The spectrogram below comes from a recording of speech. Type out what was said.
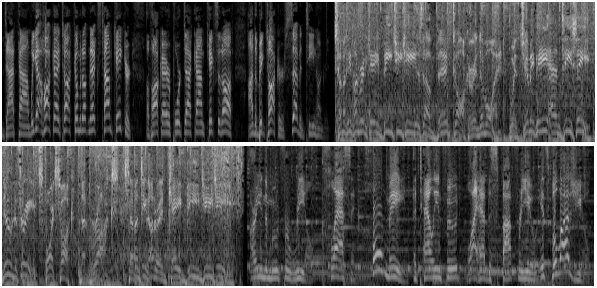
fooddudesdelivery.com. We got Hawkeye Talk coming up next. Tom Kakert of HawkeyeReport.com kicks it off on the Big Talker 1700. 1700 KBGG is the Big Talker in Des Moines with Jimmy B and TC. Noon to 3. Sports talk that rocks. 1700 KBGG. Are you in the mood for real, classic, homemade Italian food? Well, I have the spot for you. It's Villaggio.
